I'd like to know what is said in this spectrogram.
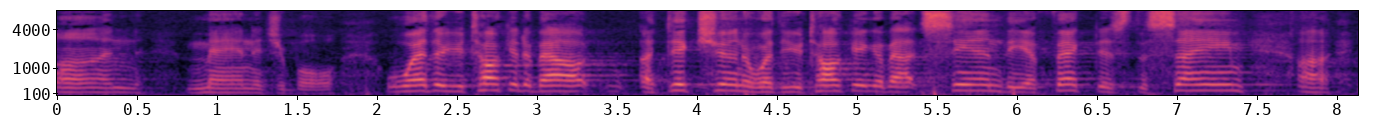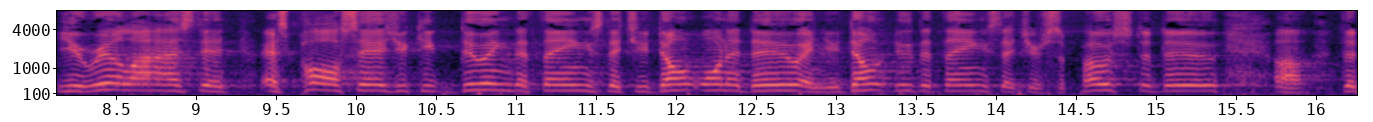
unmanageable. Whether you're talking about addiction or whether you're talking about sin, the effect is the same. Uh, you realize that, as Paul says, you keep doing the things that you don't want to do and you don't do the things that you're supposed to do. Uh, the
